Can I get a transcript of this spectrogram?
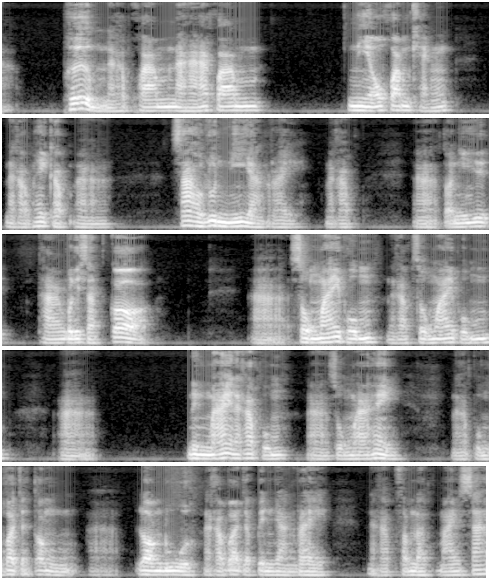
าเพิ่มนะครับ ความหนาความเหนียวความแข็งนะครับ ให้กับอ่าเศร้ารุ่นนี้อย่างไรนะครับอ่าตอนนี้ทางบริษัทก็อ่าส่งมาให้ผมนะครับ ส่งมาให้ผมอ่า หนึ่งไม้นะครับ ผมส่งมาให้นะครับผมก็จะต้องอลองดูนะครับ ว่าจะเป็นอย่างไรนะครับสำหรับไม้เศร้า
